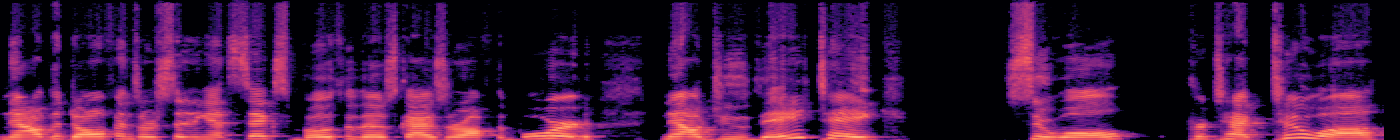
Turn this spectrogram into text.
now the Dolphins are sitting at six. Both of those guys are off the board. Now, do they take Sewell, protect Tua,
